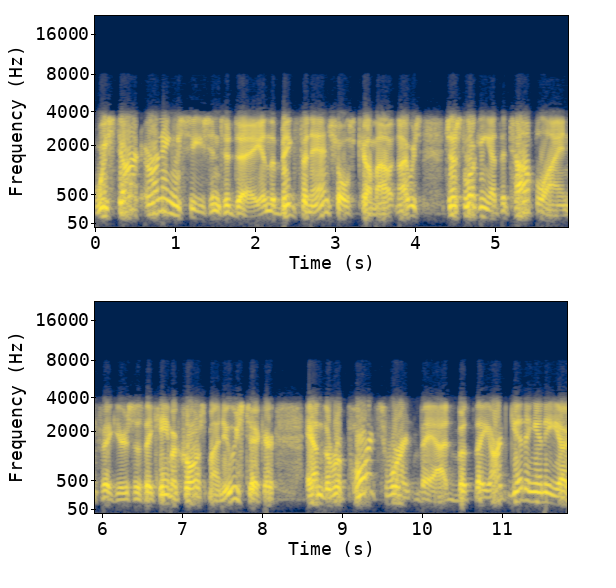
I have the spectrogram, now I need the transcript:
We start earnings season today, and the big financials come out. And I was just looking at the top line figures as they came across my news ticker, and the reports weren't bad, but they aren't getting any uh,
